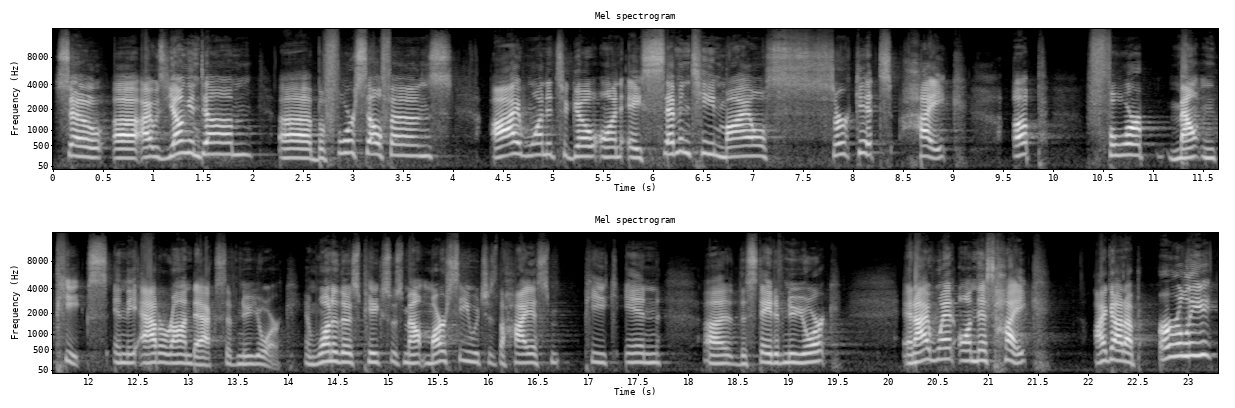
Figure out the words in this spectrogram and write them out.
So uh, I was young and dumb, uh, before cell phones. I wanted to go on a 17 mile circuit hike up four mountain peaks in the Adirondacks of New York. And one of those peaks was Mount Marcy, which is the highest peak in uh, the state of New York and I went on this hike. I got up early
